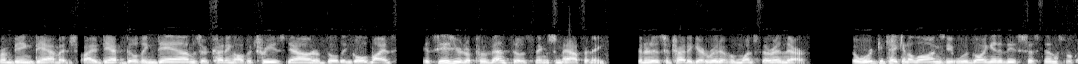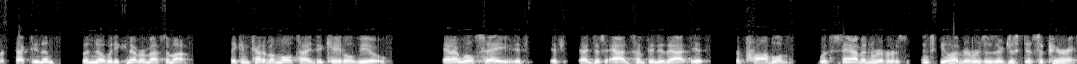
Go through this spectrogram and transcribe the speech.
from being damaged by dam- building dams or cutting all the trees down or building gold mines, it's easier to prevent those things from happening than it is to try to get rid of them once they're in there. So we're taking a long view. We're going into these systems, we're protecting them so nobody can ever mess them up, taking kind of a multi-decadal view. And I will say, if if I just add something to that, it, the problem with salmon rivers and steelhead rivers is they're just disappearing.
